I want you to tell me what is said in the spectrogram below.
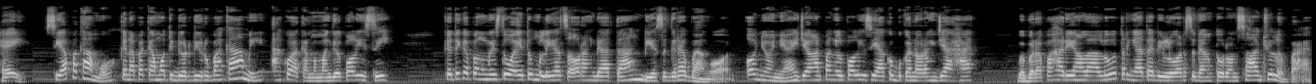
Hei, siapa kamu? Kenapa kamu tidur di rumah kami? Aku akan memanggil polisi. Ketika pengemis tua itu melihat seorang datang, dia segera bangun. Oh nyonya, jangan panggil polisi, aku bukan orang jahat. Beberapa hari yang lalu, ternyata di luar sedang turun salju lebat.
